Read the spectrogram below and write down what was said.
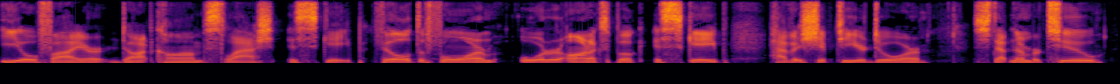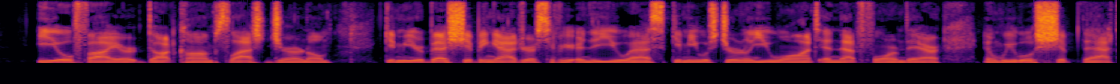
eofire.com slash escape. Fill out the form, order Anik's book, Escape, have it shipped to your door. Step number two, eofire.com slash journal. Give me your best shipping address if you're in the US. Give me which journal you want in that form there, and we will ship that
